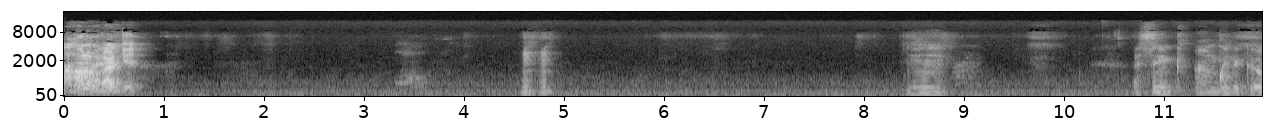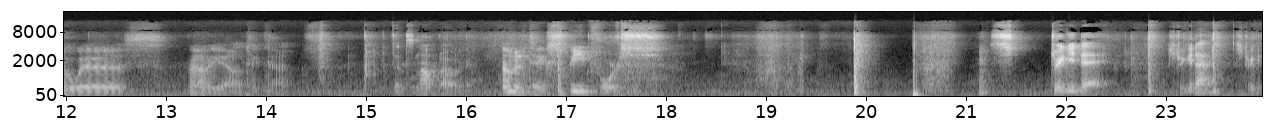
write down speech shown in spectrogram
I don't know what I'd get. Mm-hmm. Mm. I think I'm gonna go with. Oh yeah, I'll take that. That's not what I would get. I'm gonna take Speed Force. Striggy Day. Striggy Day? Striggy.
